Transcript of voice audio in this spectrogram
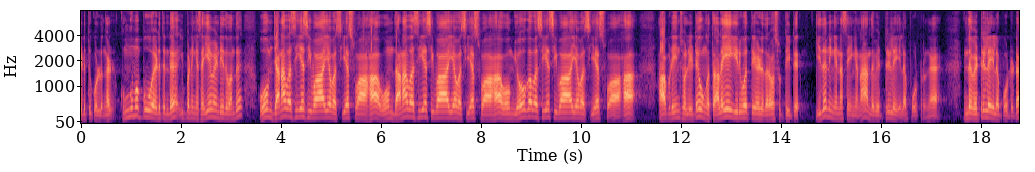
எடுத்துக்கொள்ளுங்கள். குங்குமப்பூவை எடுத்துட்டு இப்போ நீங்கள் செய்ய வேண்டியது வந்து ஓம் ஜனவசிய சிவாய வசிய ஸ்வாஹா ஓம் தனவசிய சிவாய வசிய ஸ்வாஹா ஓம் யோகவசிய சிவாய வசிய ஸ்வாஹா. அப்படின்னு சொல்லிவிட்டு உங்கள் தலையை இருபத்தேழு தடவை சுற்றிட்டு இதை நீங்கள் என்ன செய்யுங்கன்னா அந்த வெற்றிலையில் போட்டுருங்க. இந்த வெற்றிலையில் போட்டுட்டு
